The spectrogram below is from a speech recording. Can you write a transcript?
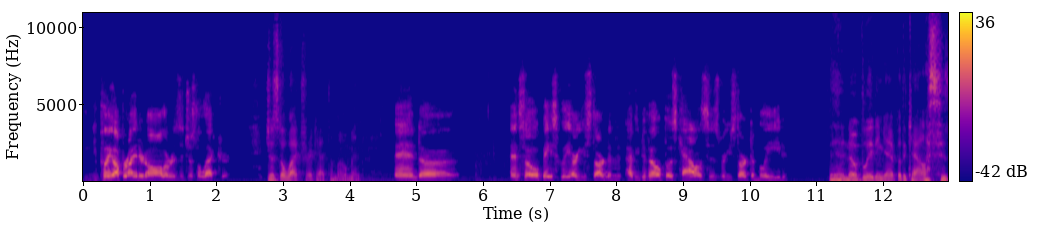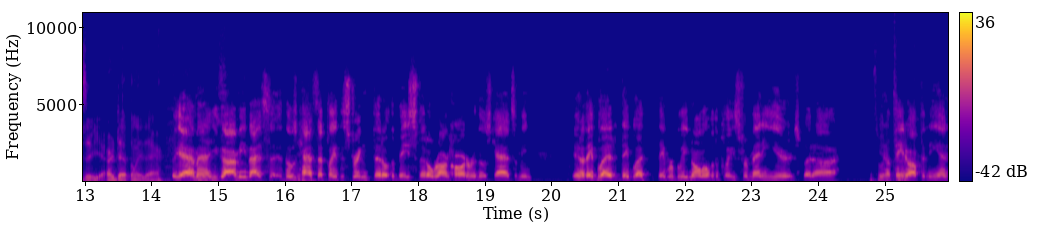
you play upright at all, or is it just electric? Just electric at the moment. And uh, and so basically, are you starting to have you developed those calluses where you start to bleed? no bleeding yet, but the calluses are, are definitely there. Yeah, man, you got. I mean, that's those cats that played the string fiddle, the bass fiddle, Ron Carter, and those cats. I mean, you know, they bled, they bled, they were bleeding all over the place for many years. But uh, you know, paid off in the end.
